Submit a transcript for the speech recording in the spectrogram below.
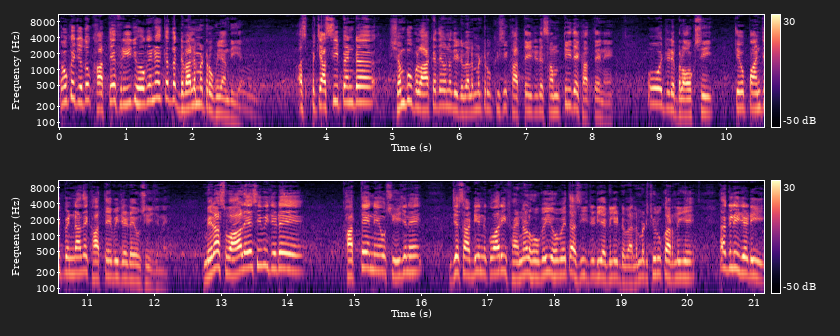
ਕਿਉਂਕਿ ਜਦੋਂ ਖਾਤੇ ਫ੍ਰੀਜ ਹੋ ਗਏ ਨੇ ਕਦੇ ਡਿਵੈਲਪਮੈਂਟ ਰੁਕ ਜਾਂਦੀ ਹੈ। ਅਸ 85 ਪਿੰਡ ਸ਼ੰਭੂ ਬਲਾਕ ਦੇ ਉਹਨਾਂ ਦੀ ਡਿਵੈਲਪਮੈਂਟ ਰੁਕੀ ਸੀ, ਖਾਤੇ ਜਿਹੜੇ ਸੰਮਤੀ ਦੇ ਖਾਤੇ ਨੇ, ਉਹ ਜਿਹੜੇ ਬਲਾਕ ਸੀ, ਤੇ ਉਹ ਪੰਜ ਪਿੰਡਾਂ ਦੇ ਖਾਤੇ ਵੀ ਜਿਹੜੇ ਉਹ ਸੀਜ ਨੇ। ਮੇਰਾ ਸਵਾਲ ਇਹ ਸੀ ਵੀ ਜਿਹੜੇ ਖਾਤੇ ਨੇ, ਉਹ ਸੀਜ ਨੇ, ਜੇ ਸਾਡੀ ਇਨਕੁਆਰੀ ਫਾਈਨਲ ਹੋ ਗਈ ਹੋਵੇ ਤਾਂ ਅਸੀਂ ਜਿਹੜੀ ਅਗਲੀ ਡਿਵੈਲਪਮੈਂਟ ਸ਼ੁਰੂ ਕਰ ਲਈਏ। ਅਗਲੀ ਜਿਹੜੀ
